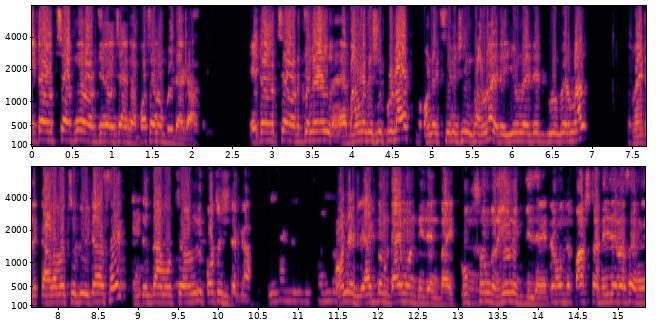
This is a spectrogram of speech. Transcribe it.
এটা হচ্ছে আপনার অরিজিনাল চায়না পঁচানব্বই টাকা। এটা হচ্ছে অরিজিনাল বাংলাদেশি প্রোডাক্ট অনেক ফিনিশিং ভালো এটা ইউনাইটেড গ্রুপের মাল। তবে এটার কালার হচ্ছে দুইটা আছে এটার দাম হচ্ছে অনলি পঁচাশি টাকা। অনেক একদম ডায়মন্ড ডিজাইন ভাই খুব সুন্দর ইউনিক ডিজাইন এটার মধ্যে পাঁচটা ডিজাইন আছে আমি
